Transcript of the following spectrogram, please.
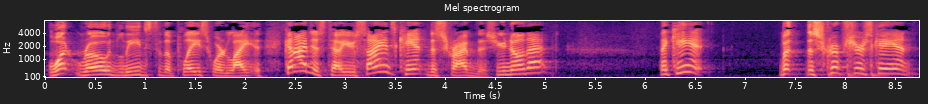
what, road leads to the place where light is? Can I just tell you, science can't describe this. You know that? They can't. But the scriptures can.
